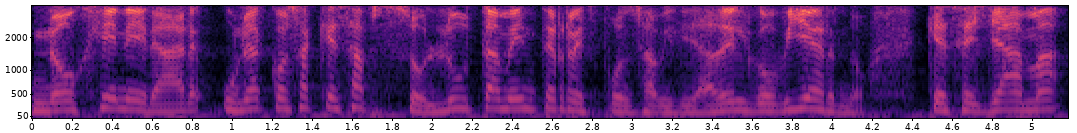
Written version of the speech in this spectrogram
no generar una cosa que es absolutamente responsabilidad del gobierno, que se llama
